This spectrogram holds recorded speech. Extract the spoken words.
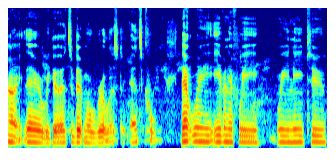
Alright, there we go. That's a bit more realistic. That's cool. That way, even if we we need to,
